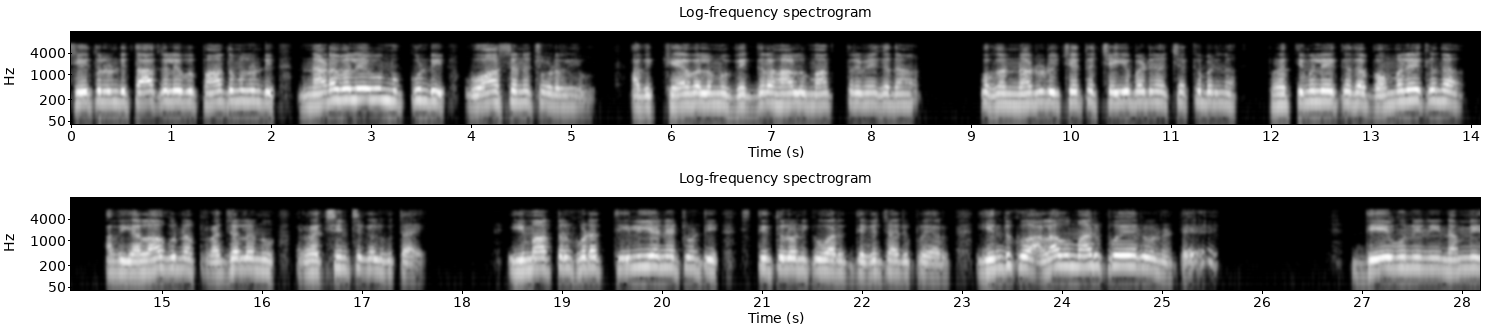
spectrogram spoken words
చేతులుండి తాకలేవు పాదములుండి నడవలేవు ముక్కుండి వాసన చూడలేవు. అవి కేవలము విగ్రహాలు మాత్రమే కదా ఒక నరుడు చేత చేయబడిన చెక్కబడిన ప్రతిమలే కదా బొమ్మలే కదా. అవి ఎలాగున్న ప్రజలను రక్షించగలుగుతాయి? ఈ మాత్రం కూడా తెలియనటువంటి స్థితిలోనికి వారు దిగజారిపోయారు. ఎందుకు అలాగ మారిపోయారు అంటే దేవునిని నమ్మి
